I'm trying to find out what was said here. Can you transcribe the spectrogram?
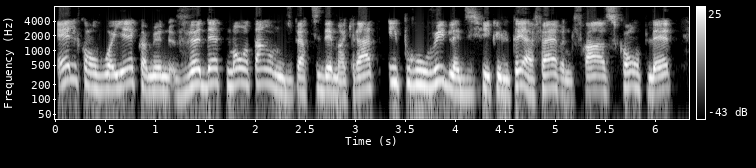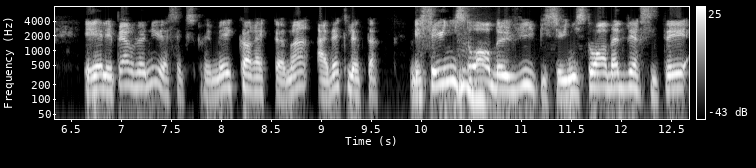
Elle qu'on voyait comme une vedette montante du Parti démocrate, éprouver de la difficulté à faire une phrase complète, et elle est parvenue à s'exprimer correctement avec le temps. Mais c'est une histoire de vie, puis c'est une histoire d'adversité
